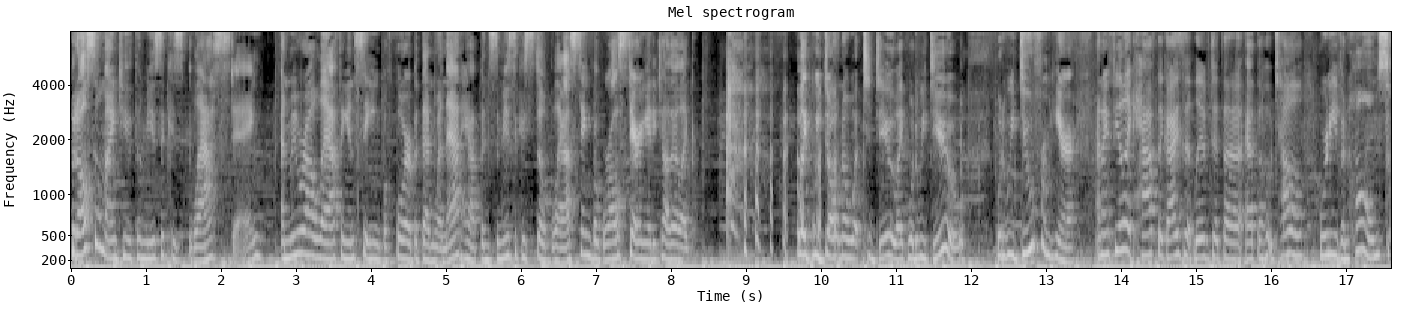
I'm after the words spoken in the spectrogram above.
But also, mind you, the music is blasting. And we were all laughing and singing before, but then when that happens, the music is still blasting, but we're all staring at each other like, like we don't know what to do. Like, what do we do? What do we do from here? And I feel like half the guys that lived at the at the hotel weren't even home. So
